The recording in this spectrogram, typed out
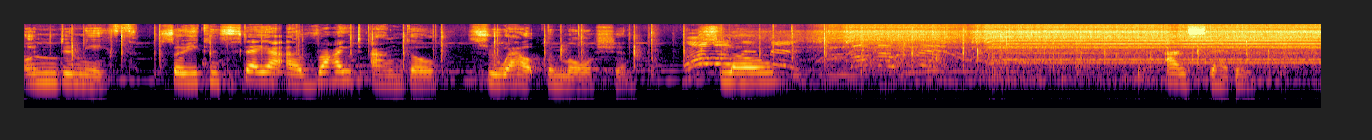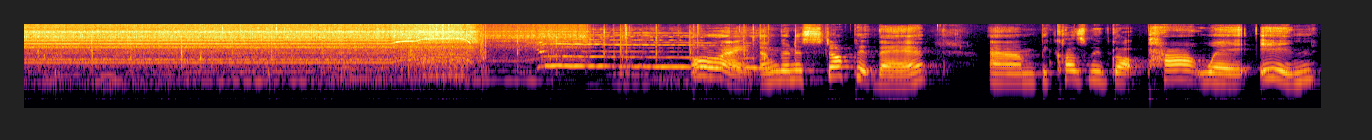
underneath so you can stay at a right angle throughout the motion. Slow and steady. All right, I'm going to stop it there um, because we've got part way in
